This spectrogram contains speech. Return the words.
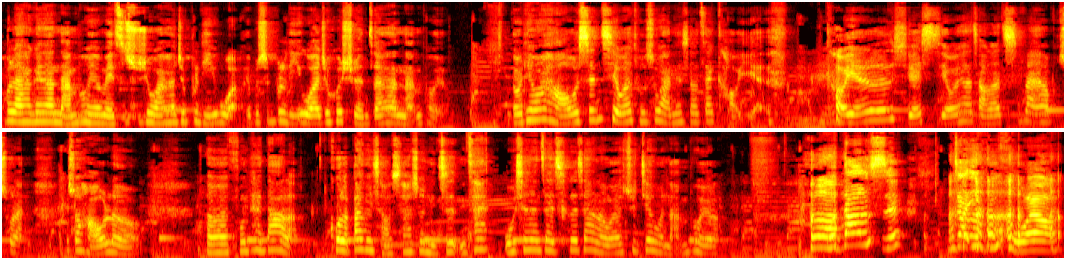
后来她跟她男朋友每次出去玩，她就不理我，也不是不理我，就会选择她的男朋友。有一天我好生气，我在图书馆的时候在考研，考研学习，我想找她吃饭，她不出来，她说好冷哦，呃，风太大了。过了半个小时，她说你知你猜，我现在在车站了，我要去见我男朋友了。我当时，你知道一股火呀，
